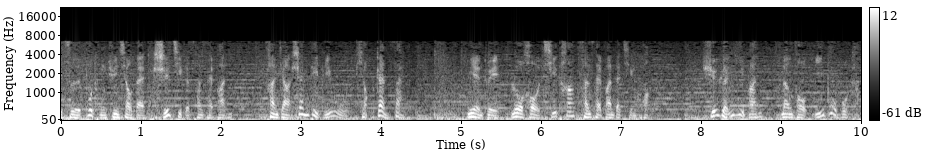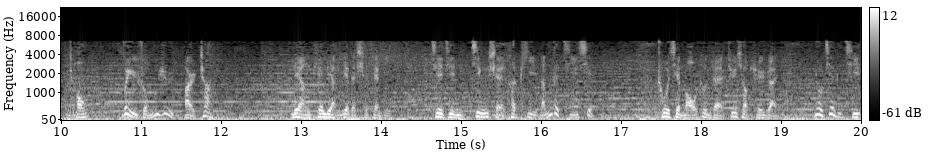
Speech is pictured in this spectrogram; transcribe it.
来自不同军校的十几个参赛班参加山地比武挑战赛。面对落后其他参赛班的情况，学员一班能否一步步赶超，为荣誉而战？两天两夜的时间里，接近精神和体能的极限。出现矛盾的军校学员又建立起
